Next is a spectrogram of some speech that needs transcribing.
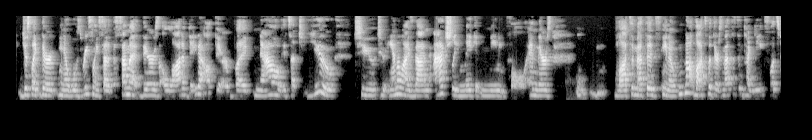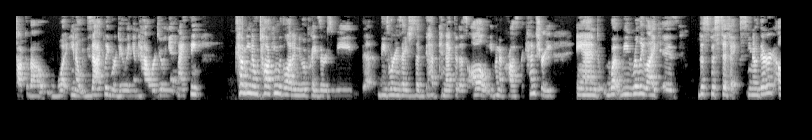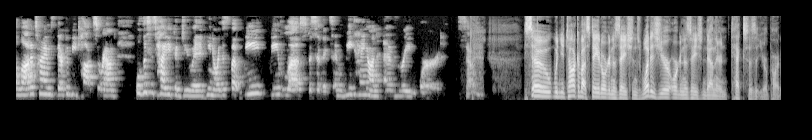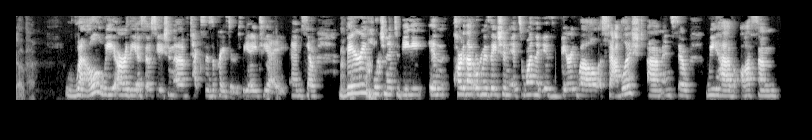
just like there you know was recently said at the summit there's a lot of data out there but now it's up to you to to analyze that and actually make it meaningful. And there's lots of methods you know not lots but there's methods and techniques. Let's talk about what you know exactly we're doing and how we're doing it. And i think come you know talking with a lot of new appraisers we these organizations have, have connected us all even across the country. And what we really like is the specifics. You know there a lot of times there can be talks around well this is how you could do it you know or this but we we love specifics and we hang on every word. So so, when you talk about state organizations, what is your organization down there in Texas that you're a part of? Well, we are the Association of Texas Appraisers, the ATA. And so, very fortunate to be in part of that organization. It's one that is very well established. Um, and so, we have awesome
